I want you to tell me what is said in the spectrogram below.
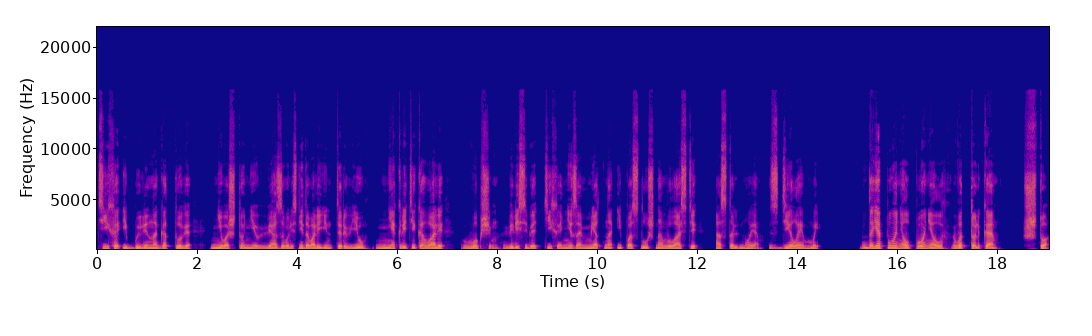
тихо и были наготове. Ни во что не ввязывались, не давали интервью, не критиковали. В общем, вели себя тихо, незаметно и послушно власти. Остальное сделаем мы. «Да я понял, понял. Вот только...» «Что?»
